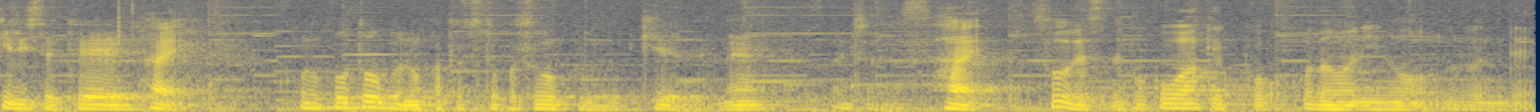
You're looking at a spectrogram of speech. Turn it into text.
きりしてて、はい、この後頭部の形とかすごく綺麗だよね。はい。そうですね。ここは結構こだわりの部分で、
